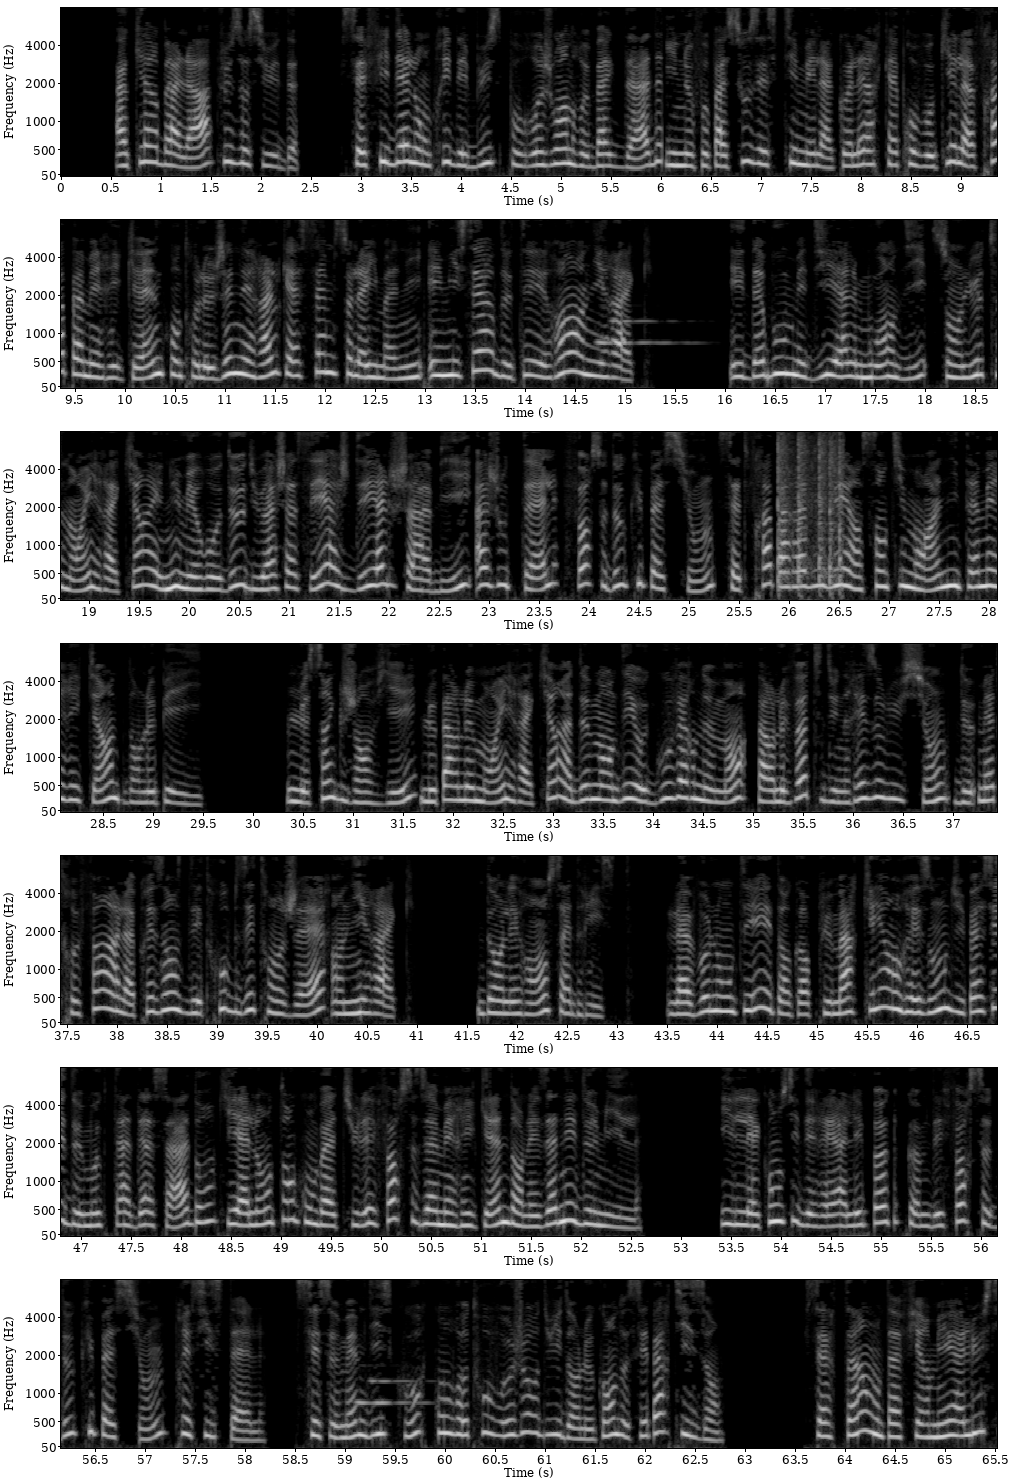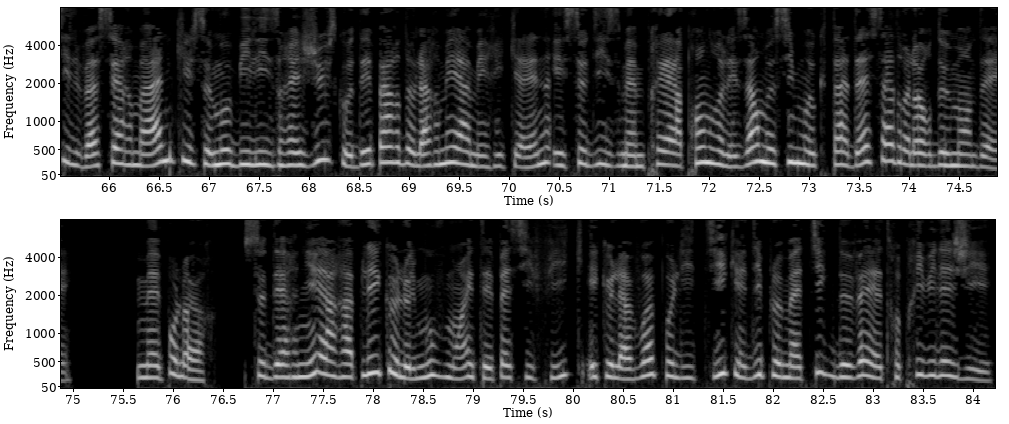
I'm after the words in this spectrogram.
À Kerbala, plus au sud. Ses fidèles ont pris des bus pour rejoindre Bagdad. Il ne faut pas sous-estimer la colère qu'a provoqué la frappe américaine contre le général Qassem Soleimani, émissaire de Téhéran en Irak et d'Abou Mehdi al-Mouhandi, son lieutenant irakien et numéro 2 du HAC-HD al-Shahabi, ajoute-t-elle, force d'occupation, cette frappe a ravivé un sentiment anti-américain dans le pays. Le 5 janvier, le Parlement irakien a demandé au gouvernement, par le vote d'une résolution, de mettre fin à la présence des troupes étrangères en Irak. Dans les rangs sadristes. La volonté est encore plus marquée en raison du passé de Moqtada Sadr, qui a longtemps combattu les forces américaines dans les années 2000. Il les considérait à l'époque comme des forces d'occupation, précise-t-elle. C'est ce même discours qu'on retrouve aujourd'hui dans le camp de ses partisans. Certains ont affirmé à Lucille Wasserman qu'ils se mobiliseraient jusqu'au départ de l'armée américaine, et se disent même prêts à prendre les armes si Moqtada Sadr leur demandait. Mais pour l'heure, ce dernier a rappelé que le mouvement était pacifique, et que la voie politique et diplomatique devait être privilégiée.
